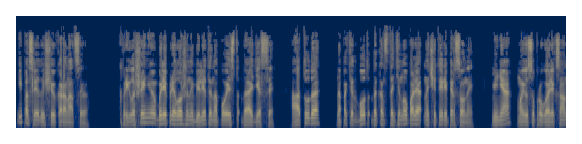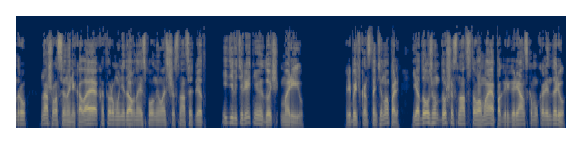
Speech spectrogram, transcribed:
и последующую коронацию. К приглашению были приложены билеты на поезд до Одессы, а оттуда на пакетбот до Константинополя на четыре персоны. Меня, мою супругу Александру, нашего сына Николая, которому недавно исполнилось 16 лет, и девятилетнюю дочь Марию. Прибыть в Константинополь я должен до 16 мая по Григорианскому календарю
